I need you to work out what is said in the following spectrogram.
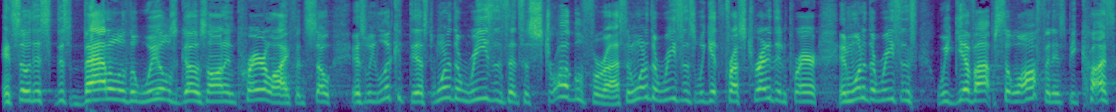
And so this, this battle of the wills goes on in prayer life. And so as we look at this, one of the reasons it's a struggle for us, and one of the reasons we get frustrated in prayer, and one of the reasons we give up so often is because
